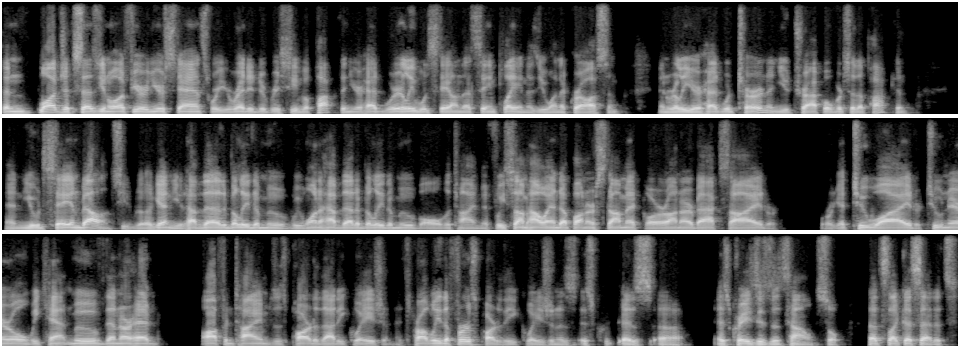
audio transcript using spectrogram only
then logic says you know if you're in your stance where you're ready to receive a puck then your head really would stay on that same plane as you went across and and really your head would turn and you'd track over to the puck and and you would stay in balance. You again, you'd have that ability to move. We want to have that ability to move all the time. If we somehow end up on our stomach or on our backside or or get too wide or too narrow and we can't move, then our head oftentimes is part of that equation. It's probably the first part of the equation as as as uh, as crazy as it sounds. So that's like I said, it's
